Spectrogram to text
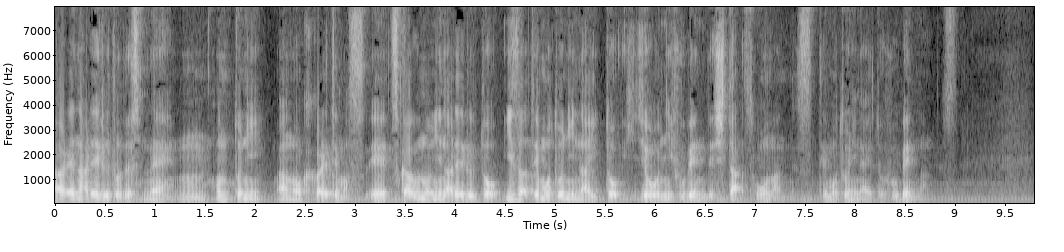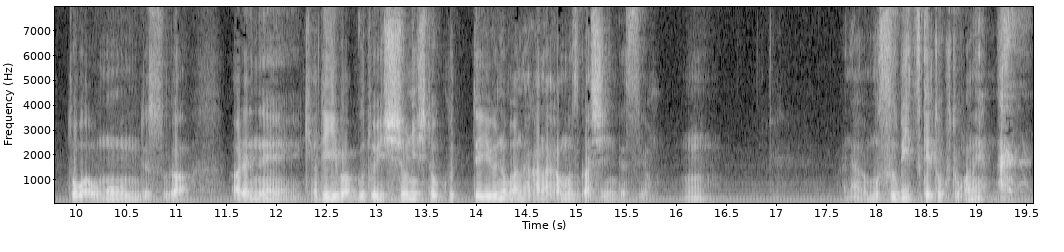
あれ慣れるとですね、うん、本当に、あの、書かれてます。えー使うのに慣れると、いざ手元にないと非常に不便でした。そうなんです。手元にないと不便なんです。とは思うんですが、あれね、キャディバッグと一緒にしとくっていうのがなかなか難しいんですよ。うん。なんか結びつけとくとかね。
